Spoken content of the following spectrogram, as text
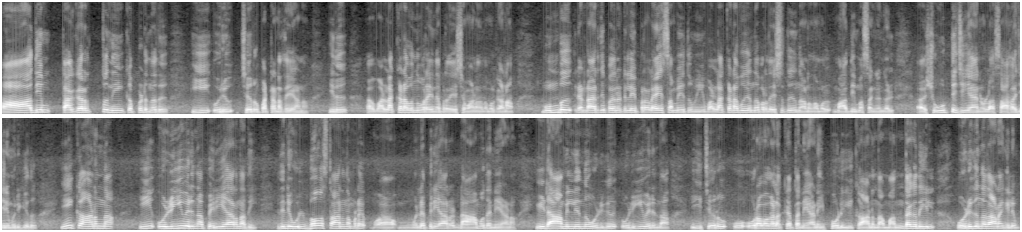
ആദ്യം തകർത്ത് നീക്കപ്പെടുന്നത് ഈ ഒരു ചെറു പട്ടണത്തെയാണ്. ഇത് വള്ളക്കടവ് എന്ന് പറയുന്ന പ്രദേശമാണ് നമ്മൾ കാണാം. മുമ്പ് രണ്ടായിരത്തി പതിനെട്ടിലെ പ്രളയ സമയത്തും ഈ വള്ളക്കടവ് എന്ന പ്രദേശത്ത് നിന്നാണ് നമ്മൾ മാധ്യമ സംഘങ്ങൾ ഷൂട്ട് ചെയ്യാനുള്ള സാഹചര്യം ഒരുക്കിയത്. ഈ കാണുന്ന ഈ ഒഴുകി വരുന്ന പെരിയാർ നദി ഇതിന്റെ ഉത്ഭവസ്ഥാനം നമ്മുടെ മുല്ലപ്പെരിയാർ ഡാം തന്നെയാണ്. ഈ ഡാമിൽ നിന്ന് ഒഴുകി ഒഴുകി വരുന്ന ഈ ചെറു ഉറവകളൊക്കെ തന്നെയാണ് ഇപ്പോൾ ഈ കാണുന്ന മന്ദഗതിയിൽ ഒഴുകുന്നതാണെങ്കിലും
